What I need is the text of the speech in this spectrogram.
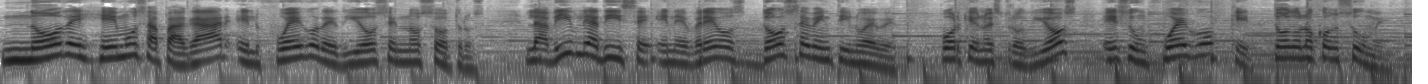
no dejemos apagar el fuego de Dios en nosotros. La Biblia dice en Hebreos 12:29, porque nuestro Dios es un fuego que todo lo consume.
